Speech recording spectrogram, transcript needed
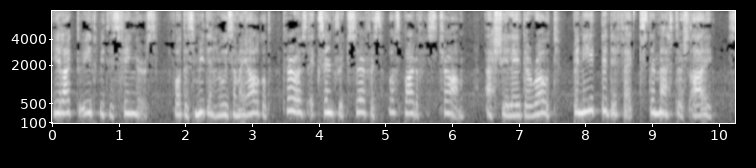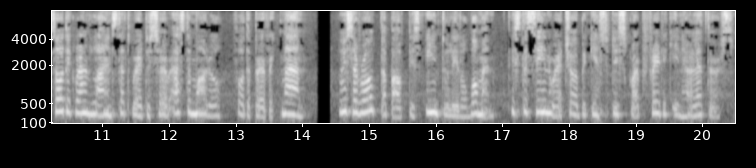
He liked to eat with his fingers. For the smith in Louisa May Alcott, Thoreau's eccentric surface was part of his charm. As she later wrote, beneath the defects the master's eye saw the grand lines that were to serve as the model for the perfect man. Louisa wrote about this into Little Woman. Is the scene where Jo begins to describe Friedrich in her letters.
